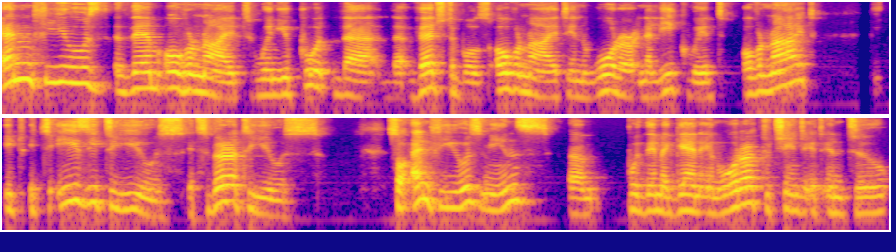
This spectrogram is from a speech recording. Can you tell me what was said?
infuse them overnight. When you put the, the vegetables overnight in water in a liquid overnight, it, it's easy to use. It's better to use. So infuse means um, put them again in water to change it into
